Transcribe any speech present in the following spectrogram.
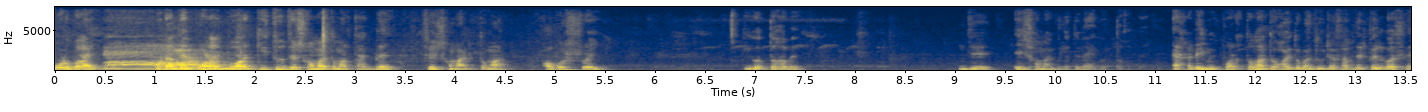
পড়বাই। ওটাতে পড়ার পর কিছু যে সময় তোমার থাকবে, সেই সময়টা তোমার অবশ্যই কী করতে হবে? যে এই সময়গুলোতে ব্যয় করতে একাডেমিক পড়া তোমার তো হয়তো বা দুইটা সাবজেক্ট ফেল গেছে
